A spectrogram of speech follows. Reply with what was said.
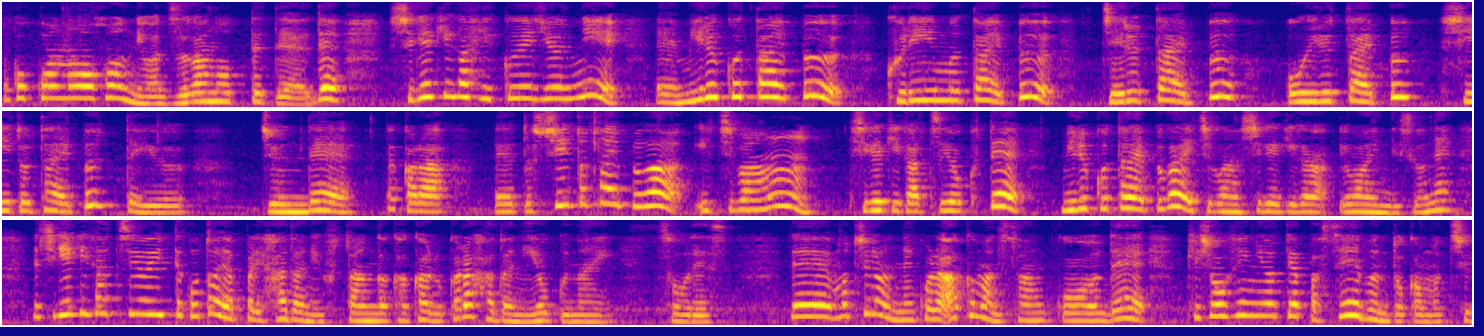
ここの本には図が載ってて、で、刺激が低い順に、えー、ミルクタイプ、クリームタイプ、ジェルタイプ、オイルタイプ、シートタイプっていう順で、だから、えっ、ー、と、シートタイプが一番刺激が強くて、ミルクタイプが一番刺激が弱いんですよね。で刺激が強いってことはやっぱり肌に負担がかかるから肌に良くないそうです。で、もちろんね、これあくまで参考で、化粧品によってやっぱ成分とかも違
